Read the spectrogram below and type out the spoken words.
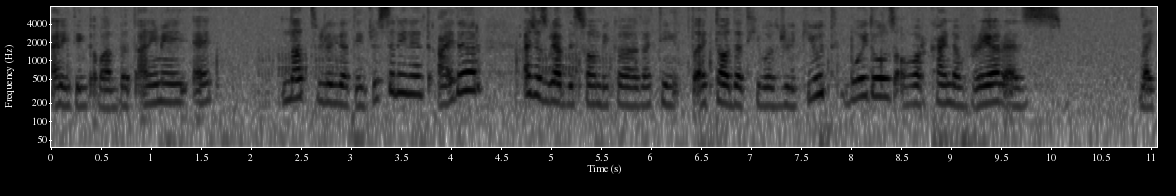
anything about that anime. I'm not really that interested in it either. I just grabbed this one because I think I thought that he was really cute. Boy dolls are kind of rare as like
